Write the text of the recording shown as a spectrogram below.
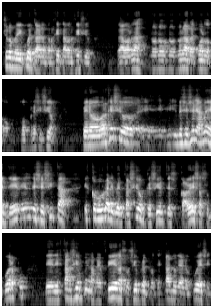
Yo no me di cuenta de la tarjeta Vergesio, la verdad, no, no, no, no la recuerdo con, con precisión. Pero Vergesio, eh, necesariamente, él, necesita, es como una alimentación que siente su cabeza, su cuerpo, de, de, estar siempre en las refriegas o siempre protestándole a los jueces.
